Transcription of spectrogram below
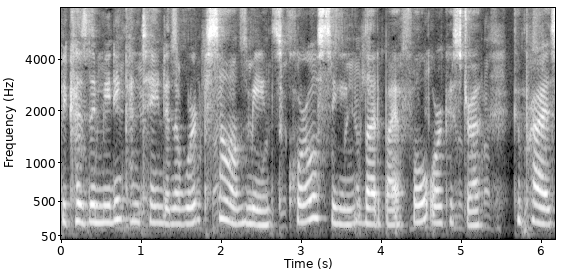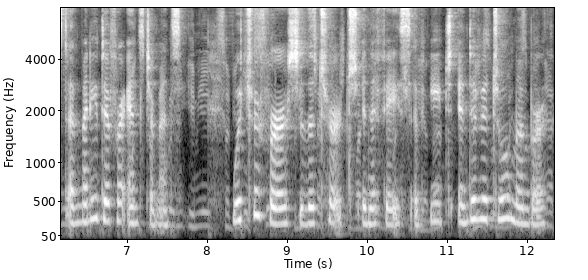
Because the meaning contained in the word psalm means choral singing led by a full orchestra comprised of many different instruments, which refers to the church in the face of each individual member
